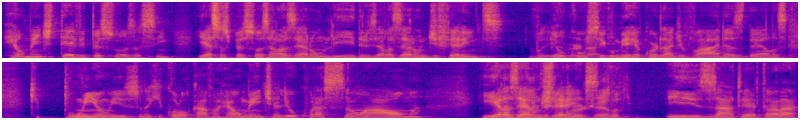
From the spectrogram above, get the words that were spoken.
realmente teve pessoas assim. E essas pessoas elas eram líderes, elas eram diferentes. Eu Verdade. consigo me recordar de várias delas que punham isso, né, que colocavam realmente ali o coração, a alma, e elas eram diferentes. Projeto. Exato, então ela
